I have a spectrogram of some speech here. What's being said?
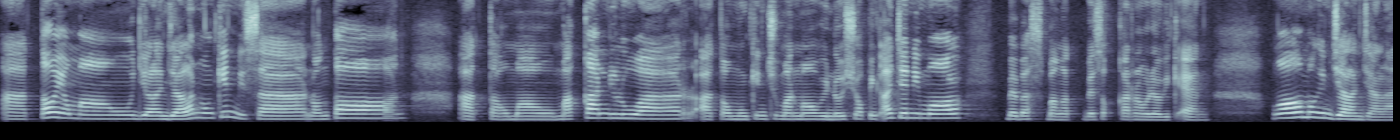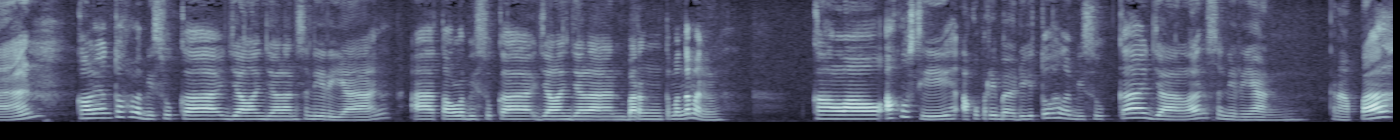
atau yang mau jalan-jalan mungkin bisa nonton atau mau makan di luar atau mungkin cuma mau window shopping aja di mall bebas banget besok karena udah weekend ngomongin jalan-jalan kalian tuh lebih suka jalan-jalan sendirian atau lebih suka jalan-jalan bareng teman-teman? Kalau aku sih, aku pribadi itu lebih suka jalan sendirian. Kenapa?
